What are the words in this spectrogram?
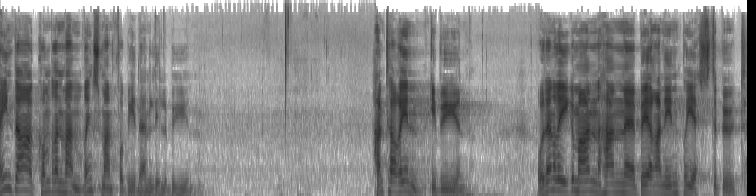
En dag kom det en vandringsmann forbi den lille byen. Han tar inn i byen, og den rike mannen han eh, ber han inn på gjestebud.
